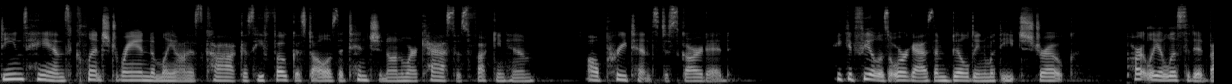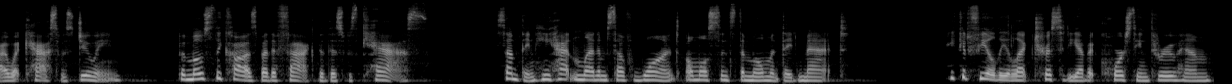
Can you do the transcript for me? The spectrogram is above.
Dean's hands clenched randomly on his cock as he focused all his attention on where Cass was fucking him, all pretense discarded. He could feel his orgasm building with each stroke, partly elicited by what Cass was doing, but mostly caused by the fact that this was Cass, something he hadn't let himself want almost since the moment they'd met. He could feel the electricity of it coursing through him,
